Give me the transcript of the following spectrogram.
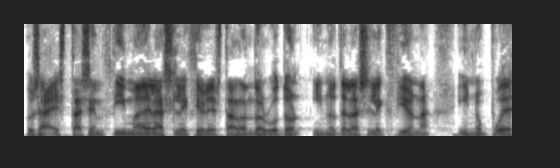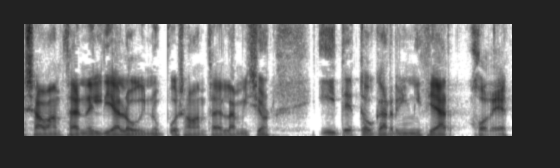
o sea, estás encima de la selección, le estás dando al botón y no te la selecciona, y no puedes avanzar en el diálogo y no puedes avanzar en la misión, y te toca reiniciar, joder.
